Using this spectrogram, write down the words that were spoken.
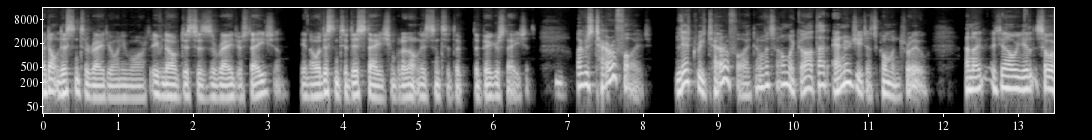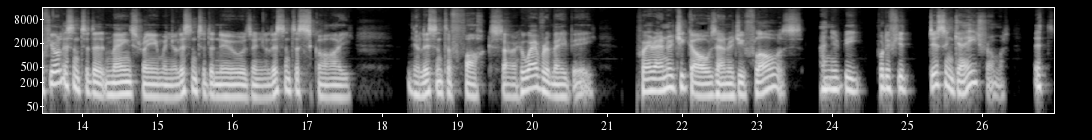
I don't listen to radio anymore, even though this is a radio station. You know, I listen to this station, but I don't listen to the, the bigger stations. Mm. I was terrified, literally terrified. And I was, oh my God, that energy that's coming through. And I, you know, you, so if you're listening to the mainstream and you listen to the news and you listen to Sky, you listen to Fox or whoever it may be, where energy goes, energy flows. And you'd be, but if you disengage from it, it,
